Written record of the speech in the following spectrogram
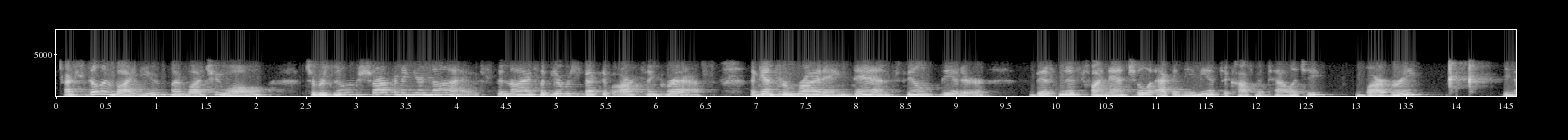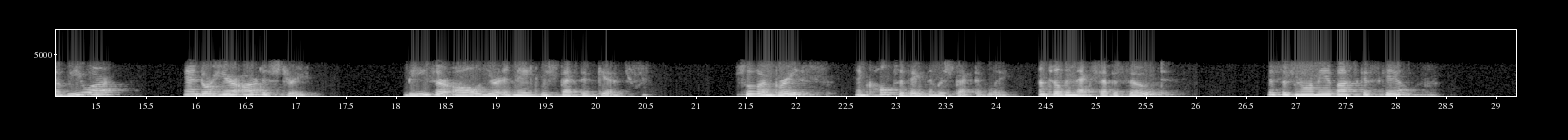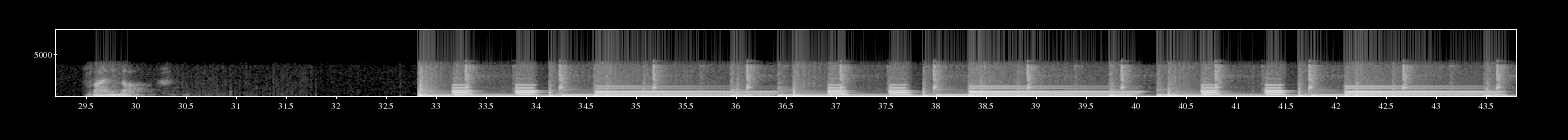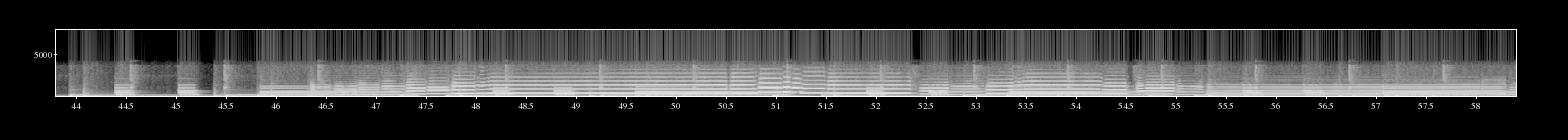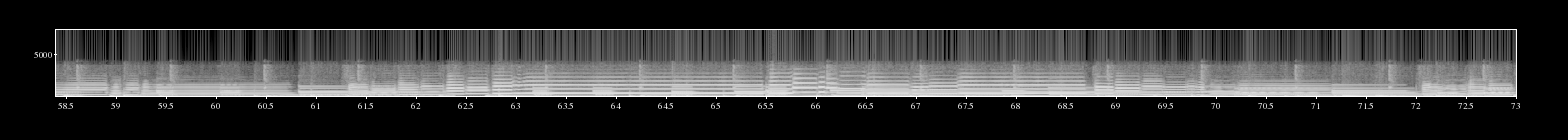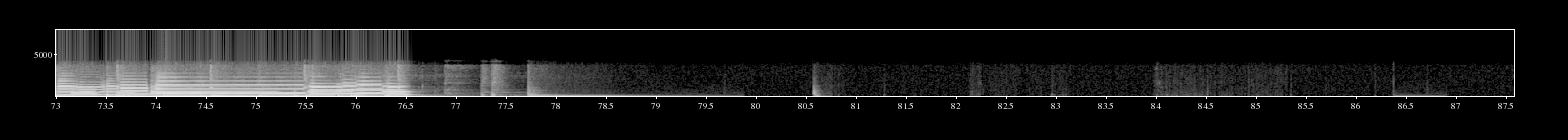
I still invite you, I invite you all to resume sharpening your knives, the knives of your respective arts and crafts. Again, from writing, dance, film, theater, business, financial, academia to cosmetology, barbering. You know who you are and or hair artistry. These are all your innate respective gifts. So embrace and cultivate them respectively. Until the next episode, this is Normia Vasquez Scales signing off. Thank you.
